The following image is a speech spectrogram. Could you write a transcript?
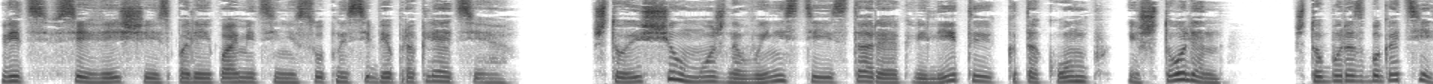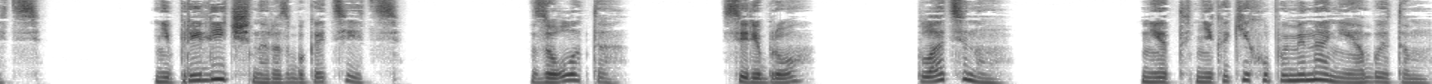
Ведь все вещи из полей памяти несут на себе проклятие. Что еще можно вынести из старой Аквилиты, катакомб и штолен, чтобы разбогатеть? Неприлично разбогатеть. Золото? Серебро? Платину? Нет никаких упоминаний об этом.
